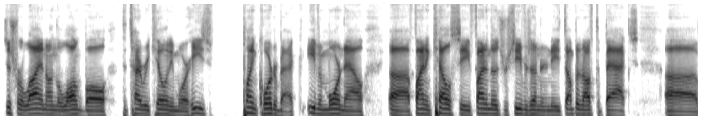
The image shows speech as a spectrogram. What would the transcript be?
just relying on the long ball to Tyreek Hill anymore. He's playing quarterback even more now, uh, finding Kelce, finding those receivers underneath, dumping it off the backs. Uh,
